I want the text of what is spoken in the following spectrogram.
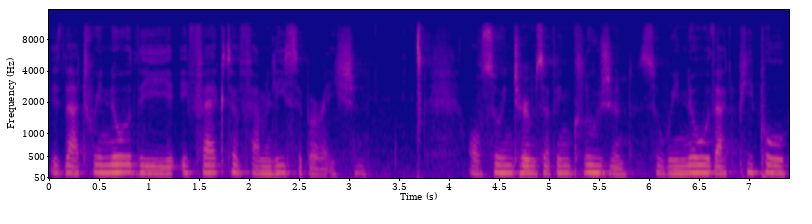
is that we know the effect of family separation also in terms of inclusion. So we know that people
